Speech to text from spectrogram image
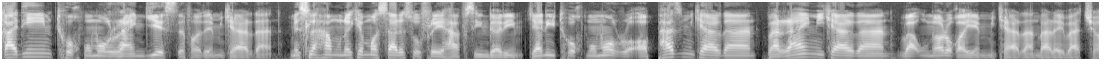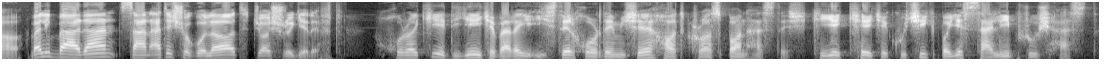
قدیم تخم مرغ رنگی استفاده می‌کردن. مثل همونا که ما سر سفره هفسین داریم. یعنی تخم مرغ رو آبپز می‌کردن و رنگ می‌کردن و اونا رو قایم می‌کردن برای بچه ها ولی بعدا صنعت شکلات جاش رو گرفت. خوراکی دیگه ای که برای ایستر خورده میشه هات کراسبان هستش که یک کیک کوچیک با یه صلیب روش هست.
